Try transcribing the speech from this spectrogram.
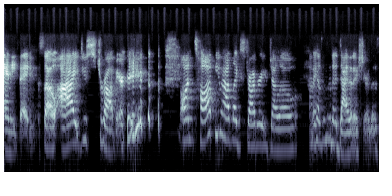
anything. So I do strawberry. on top, you have like strawberry jello. My husband's gonna die that I share this.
